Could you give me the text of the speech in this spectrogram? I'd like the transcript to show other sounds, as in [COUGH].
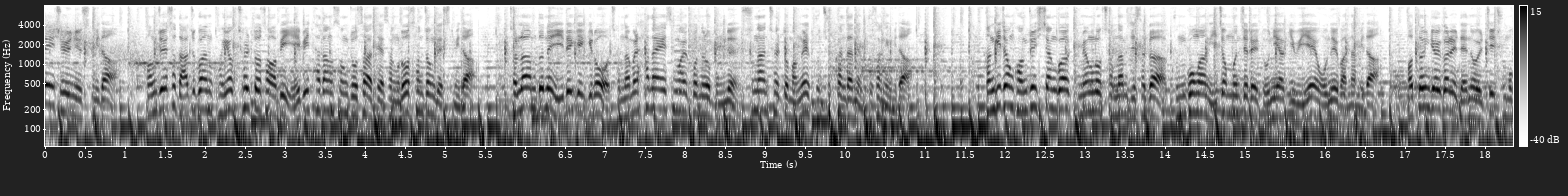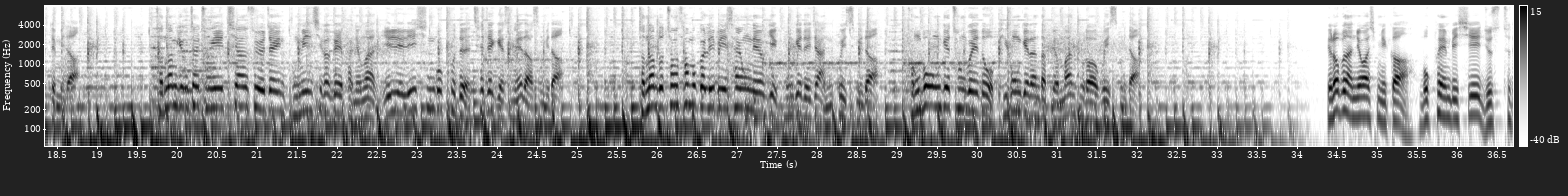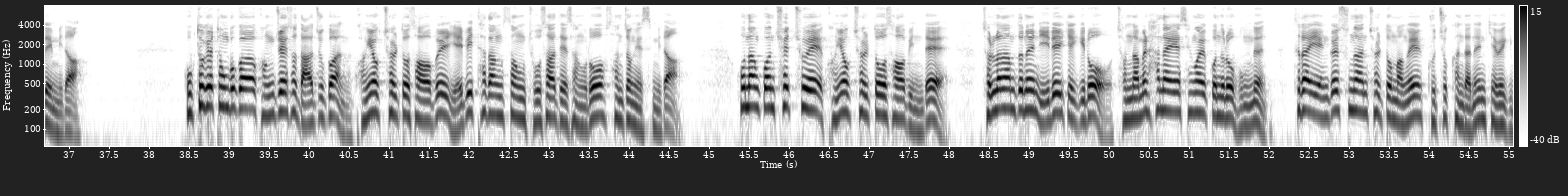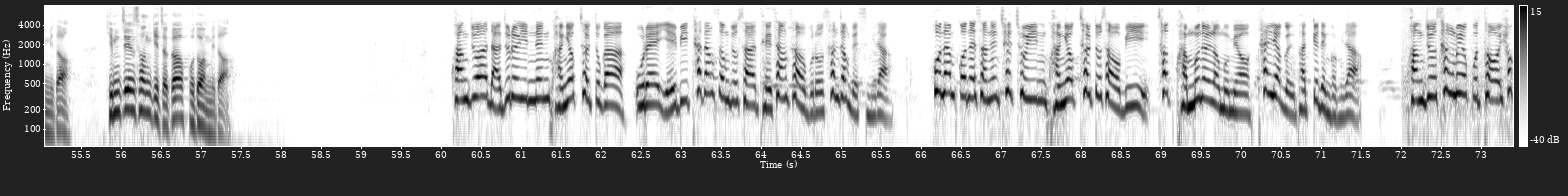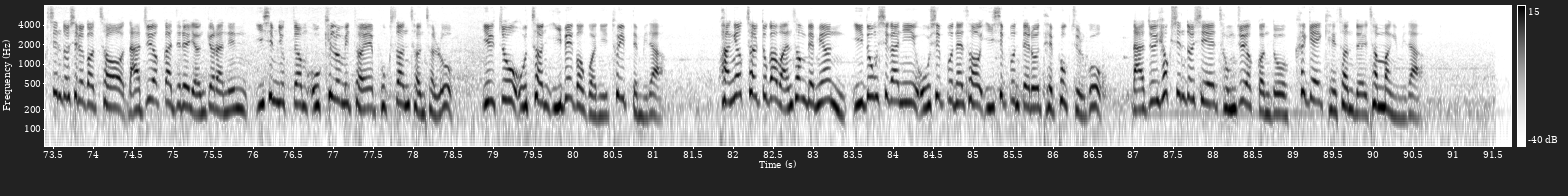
투데이 주요 뉴스입니다. 광주에서 나주간 광역철도 사업이 예비 타당성 조사 대상으로 선정됐습니다. 전라남도는 이를 계기로 전남을 하나의 생활권으로 묶는 순환 철도망을 구축한다는 구상입니다. 강기정 광주시장과 김영록 전남지사가 군공항 이전 문제를 논의하기 위해 오늘 만납니다. 어떤 결과를 내놓을지 주목됩니다. 전남경찰청이 치안 수요자인 국민 시각을 반영한 112 신고 코드 체제 개선에 나섭니다. 전남도청 사무관리비 사용 내역이 공개되지 않고 있습니다. 정보 공개 청구에도 비공개란 답변만 돌아오고 있습니다. 여러분 안녕하십니까? 목포 MBC 뉴스투데이입니다. 국토교통부가 광주에서 나주간 광역철도 사업을 예비 타당성 조사 대상으로 선정했습니다. 호남권 최초의 광역철도 사업인데 전라남도는 이를 계기로 전남을 하나의 생활권으로 묶는 트라이앵글 순환철도망을 구축한다는 계획입니다. 김진선 기자가 보도합니다. 광주와 나주를 잇는 광역철도가 올해 예비 타당성 조사 대상 사업으로 선정됐습니다. 호남권에서는 최초인 광역철도 사업이 첫 관문을 넘으며 탄력을 받게 된 겁니다. 광주 상무역부터 혁신도시를 거쳐 나주역까지를 연결하는 26.5km의 복선 전철로 1조 5,200억 원이 투입됩니다. 광역철도가 완성되면 이동 시간이 50분에서 20분대로 대폭 줄고 나주 혁신도시의 정주 여건도 크게 개선될 전망입니다.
